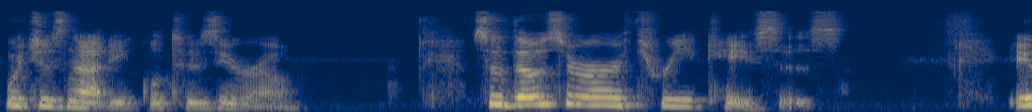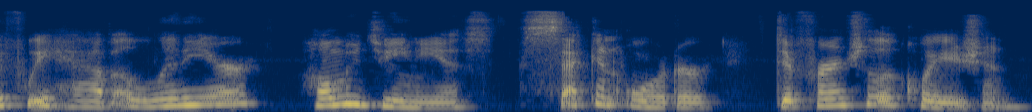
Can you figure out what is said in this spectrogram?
which is not equal to zero. So those are our three cases. If we have a linear, homogeneous, second order differential equation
